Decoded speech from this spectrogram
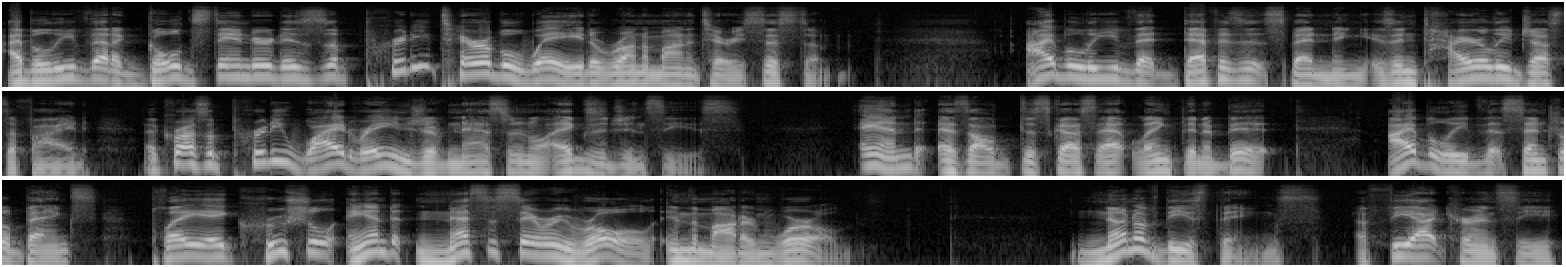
I believe that a gold standard is a pretty terrible way to run a monetary system. I believe that deficit spending is entirely justified across a pretty wide range of national exigencies. And, as I'll discuss at length in a bit, I believe that central banks play a crucial and necessary role in the modern world. None of these things, a fiat currency,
